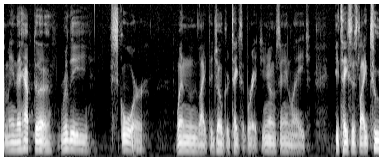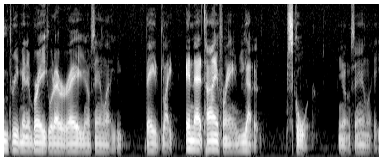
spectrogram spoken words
I mean, they have to really score when like the Joker takes a break. You know what I'm saying? Like he takes this like two, three minute break, whatever, right? You know what I'm saying? Like they like in that time frame, you got to score. You know what I'm saying? Like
